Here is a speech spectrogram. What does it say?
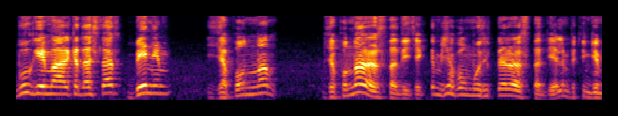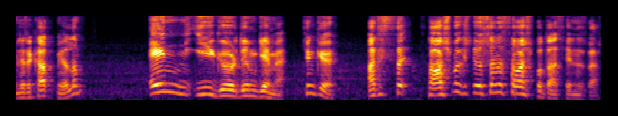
Bu gemi arkadaşlar benim Japonlar Japonlar arasında diyecektim. Japon muhripleri arasında diyelim. Bütün gemileri katmayalım. En iyi gördüğüm gemi. Çünkü ateş savaşmak istiyorsanız savaş potansiyeliniz var.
